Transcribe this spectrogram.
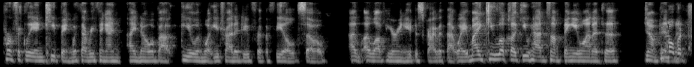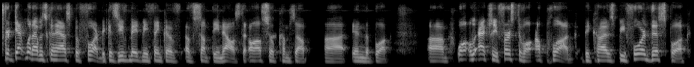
perfectly in keeping with everything I, I know about you and what you try to do for the field. So I, I love hearing you describe it that way. Mike you look like you had something you wanted to jump in no but forget what i was going to ask before because you've made me think of, of something else that also comes up uh, in the book um, well actually first of all a plug because before this book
